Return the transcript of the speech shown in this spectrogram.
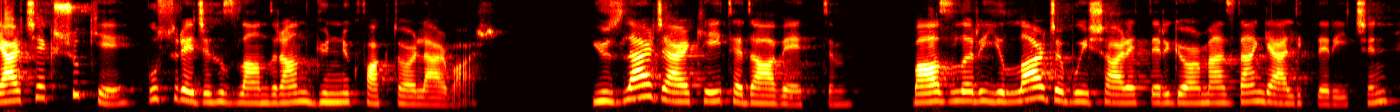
Gerçek şu ki bu süreci hızlandıran günlük faktörler var. Yüzlerce erkeği tedavi ettim. Bazıları yıllarca bu işaretleri görmezden geldikleri için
